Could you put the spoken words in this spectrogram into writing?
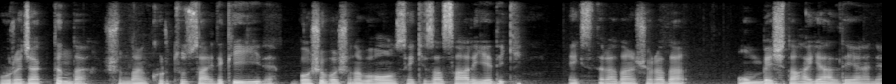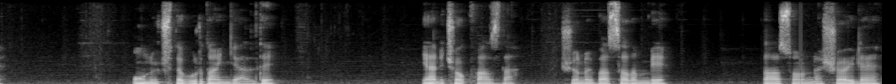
vuracaktın da şundan kurtulsaydık iyiydi. Boşu boşuna bu 18 hasarı yedik. Ekstradan şurada 15 daha geldi yani. 13 de buradan geldi. Yani çok fazla. Şunu basalım bir. Daha sonra şöyle.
